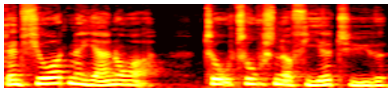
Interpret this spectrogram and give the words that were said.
Den 14. januar 2024,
